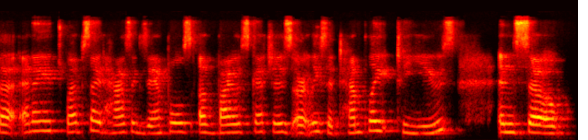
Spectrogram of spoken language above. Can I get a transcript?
the NIH website has examples of bio sketches, or at least a template to use. And so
